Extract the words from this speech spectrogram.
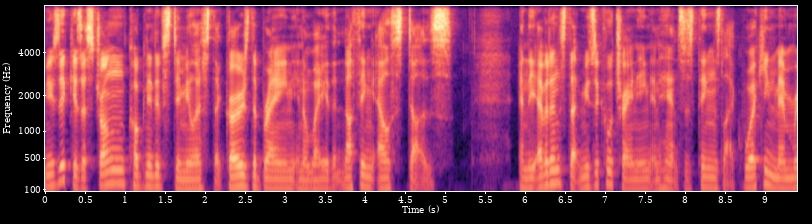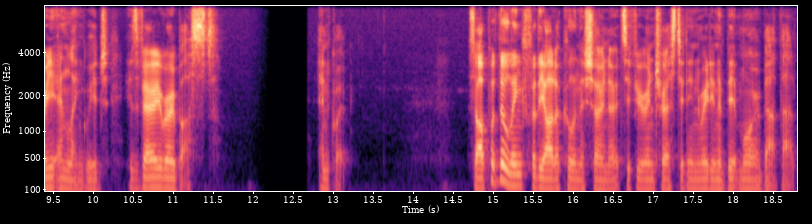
Music is a strong cognitive stimulus that grows the brain in a way that nothing else does. And the evidence that musical training enhances things like working memory and language is very robust. End quote. So I'll put the link for the article in the show notes if you're interested in reading a bit more about that.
